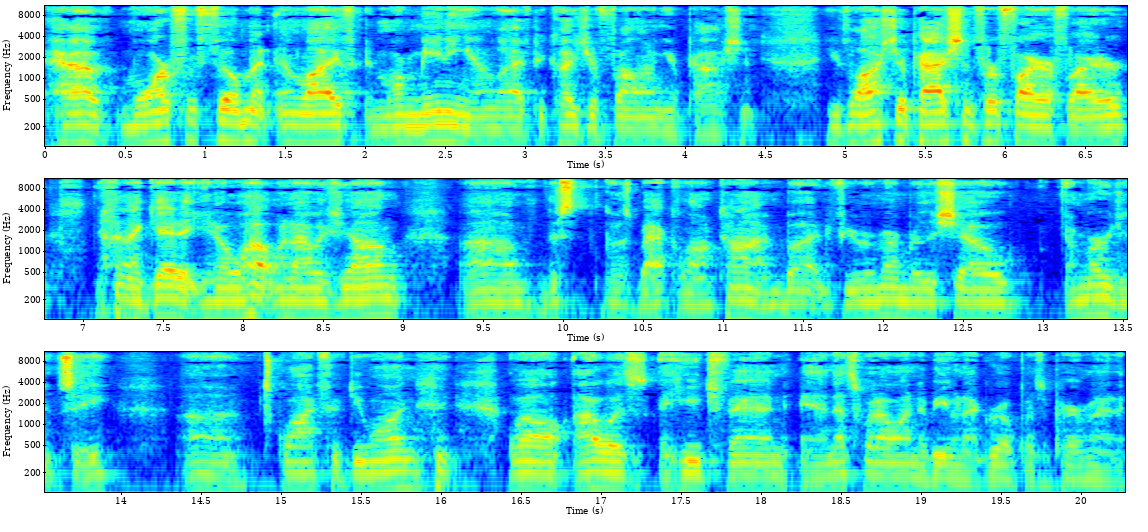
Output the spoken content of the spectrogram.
have more fulfillment in life and more meaning in life because you're following your passion. You've lost your passion for firefighter, and I get it. You know what? When I was young, um, this goes back a long time, but if you remember the show Emergency, uh, Squad 51. well, I was a huge fan, and that's what I wanted to be when I grew up as a paramedic.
